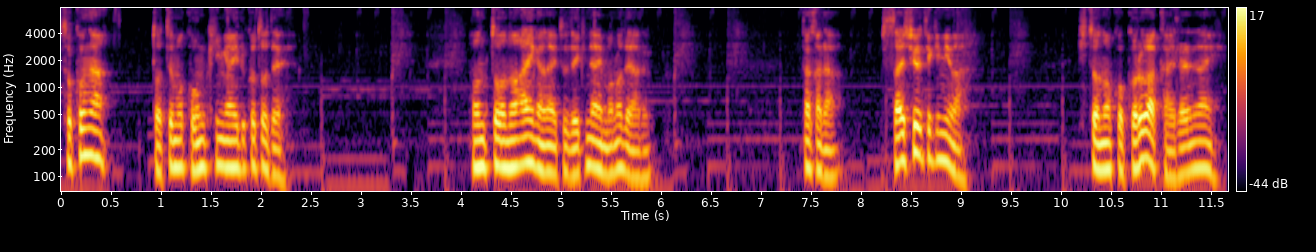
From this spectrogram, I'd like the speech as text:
そこがとても根気がいることで本当の愛がないとできないものである。だから最終的には人の心は変えられない。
